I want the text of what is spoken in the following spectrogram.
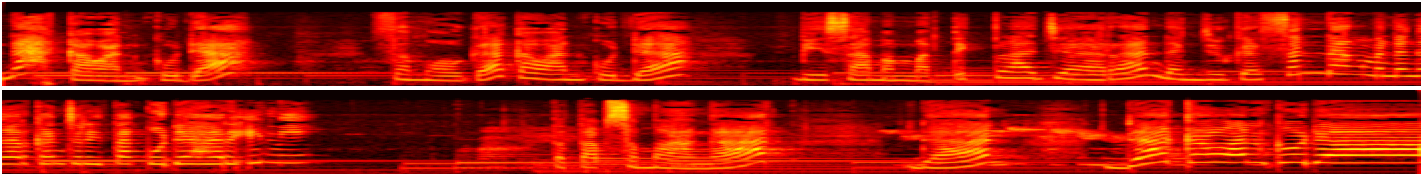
Nah, kawan kuda, semoga kawan kuda bisa memetik pelajaran dan juga senang mendengarkan cerita kuda hari ini. Tetap semangat dan dah kawan kuda.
